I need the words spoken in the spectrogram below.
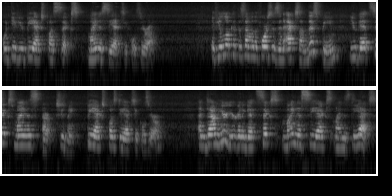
would give you bx plus 6 minus cx equals 0. If you look at the sum of the forces in x on this beam, you get 6 minus, or excuse me, bx plus dx equals 0. And down here, you're going to get 6 minus cx minus dx.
